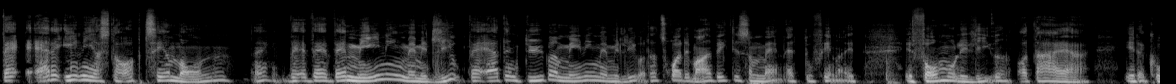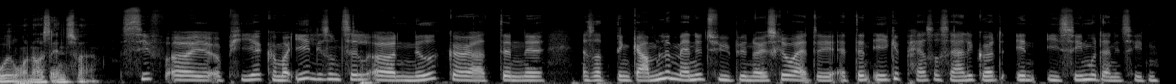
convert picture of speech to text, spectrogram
hvad er det egentlig, jeg står op til om morgenen? Hvad, hvad, hvad er meningen med mit liv? Hvad er den dybere mening med mit liv? Og der tror jeg, det er meget vigtigt som mand, at du finder et, et formål i livet, og der er et af kodeordene også ansvar. Sif og, øh, og Pia, kommer I ligesom til at nedgøre den, øh, altså den gamle mandetype, når I skriver, at, øh, at den ikke passer særlig godt ind i senmoderniteten?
